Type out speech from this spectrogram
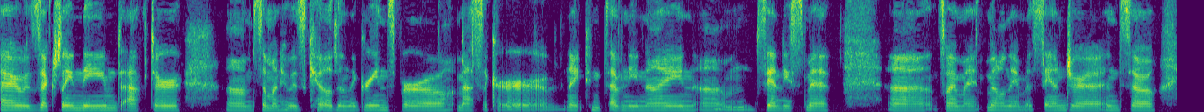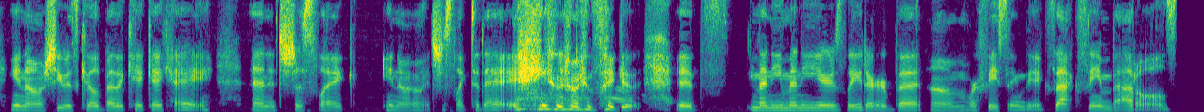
I was actually named after um, someone who was killed in the Greensboro massacre of 1979, um, Sandy Smith. Uh, so my middle name is Sandra. And so, you know, she was killed by the KKK. And it's just like, you know, it's just like today. you know, it's like it, it's many many years later but um, we're facing the exact same battles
